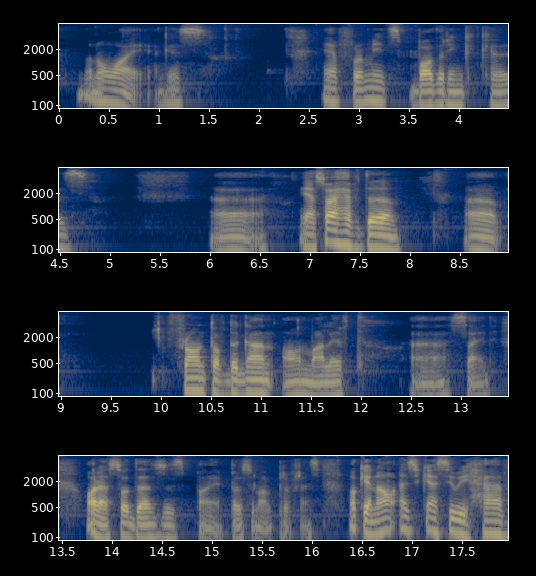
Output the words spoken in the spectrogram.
I don't know why I guess. Yeah for me it's bothering because uh, yeah so I have the uh, front of the gun on my left uh, side. Alright so that's just my personal preference. Okay now as you can see we have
